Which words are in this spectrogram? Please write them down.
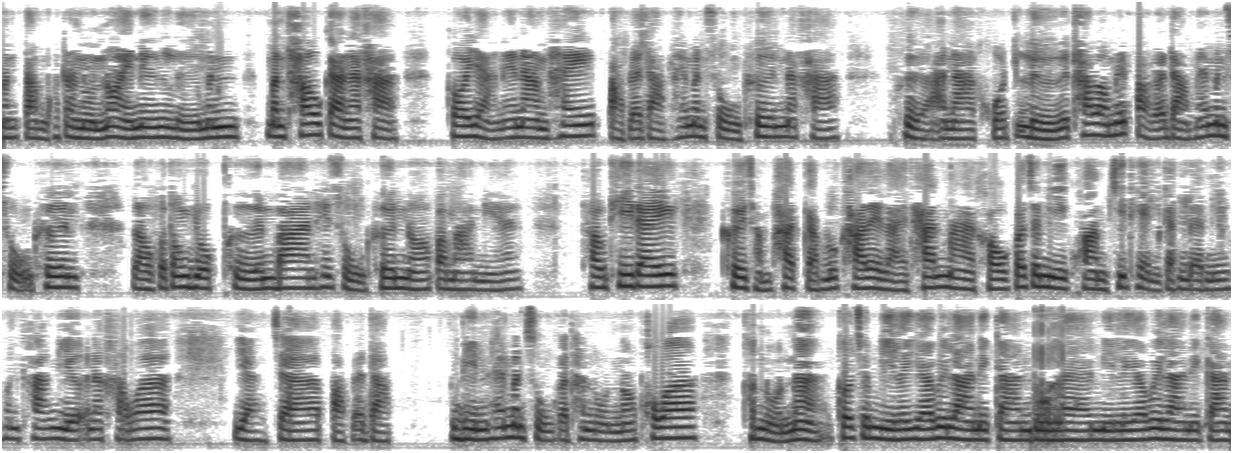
มันต่ำกว่าถนนหน่อยนึง หรือมันมันเท่ากันนะคะก็อยากแนะนำให้ปรับระดับให้มันสูงขึ้นนะคะ ผื่ออนาคต หรือถ้าเราไม่ปรับระดับให้มันสูงขึ้น เราก็ต้องยกพื้นบ้านให้สูงขึ้นเนาะประมาณเนี้ยเท่าที่ได้เคยสัมผัสกับลูกค้าหลาย ๆ ท่านมาเขาก็จะมีความคิดเห็นกันแบบนี้ค่อนข้างเยอะนะคะว่า อยากจะปรับระดับดินให้มันสูงกว่าถนนเนาะเพราะว่าถนนน่ะก็จะมีระยะเวลาในการดูแล มีระยะเวลาในการ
